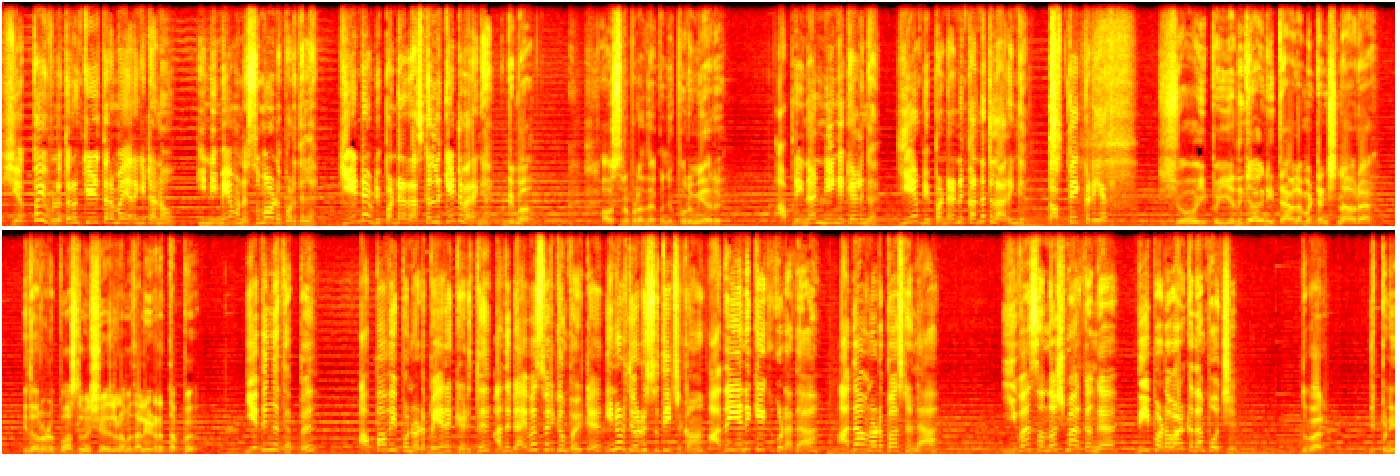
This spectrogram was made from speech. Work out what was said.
எப்ப இவ்வளவு தூரம் கீழ்த்தரமா இறங்கிட்டானோ? இனிமே அவனை சும்மா விட போறதில்ல. ஏன்டா இப்படி பண்ற ராஸ்கல்னு கேட்டு வரேங்க. குட்டிமா அவசரப்படாத கொஞ்சம் பொறுமையா இரு. அப்படின்னா நீங்க கேளுங்க. ஏன் இப்படி பண்றேன்னு கண்ணத்துல அறிங்க தப்பே கிடையாது. ஐயோ இப்போ எதுக்காக நீ தேவையில்லாம டென்ஷன் ஆகுற? இது அவரோட பர்சனல் விஷயம். இதுல நம்ம தலையிடுற தப்பு. எதுங்க தப்பு? அப்பாவி பொண்ணோட பேரை கெடுத்து அது டைவர்ஸ் வரைக்கும் போயிட்டு இன்னொருத்தையோட சுத்திட்டு இருக்கான். அதை என்ன கேட்க கூடாதா அது அவனோட பர்சனலா இவன் சந்தோஷமா இருக்காங்க. தீபோட வாழ்க்கை தான் போச்சு. துபார் இப்போ நீ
